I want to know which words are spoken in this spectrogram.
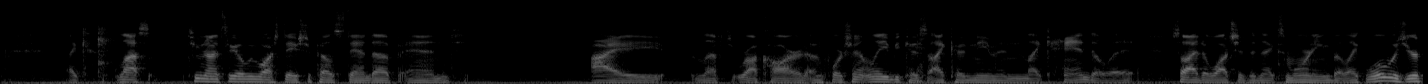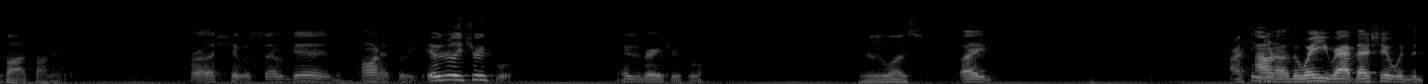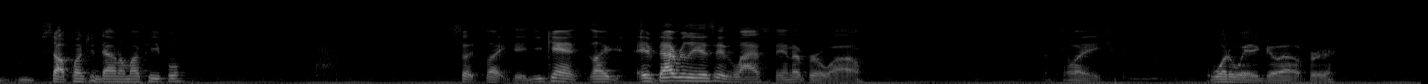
like, last two nights ago we watched Dave Chappelle's stand up and I left rock hard, unfortunately, because I couldn't even like handle it. So I had to watch it the next morning. But like, what was your thoughts on it? Bro, that shit was so good. Honestly, it was really truthful. It was very truthful. It really was. Like I think. I don't it- know the way he rapped that shit with the stop punching down on my people. So like, dude, you can't like if that really is his last stand up for a while. Like, what a way to go out for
